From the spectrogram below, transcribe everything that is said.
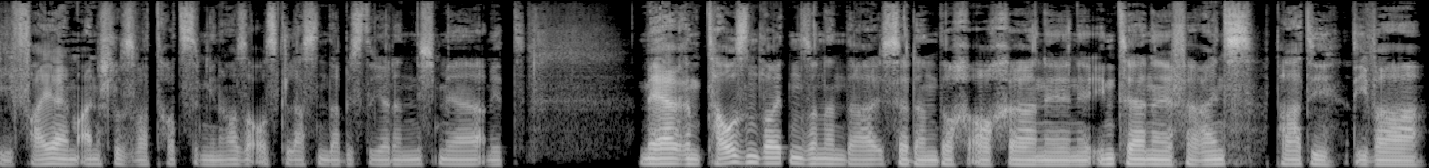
Die Feier im Anschluss war trotzdem genauso ausgelassen. Da bist du ja dann nicht mehr mit mehreren tausend Leuten, sondern da ist ja dann doch auch äh, eine, eine interne Vereinsparty, die war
